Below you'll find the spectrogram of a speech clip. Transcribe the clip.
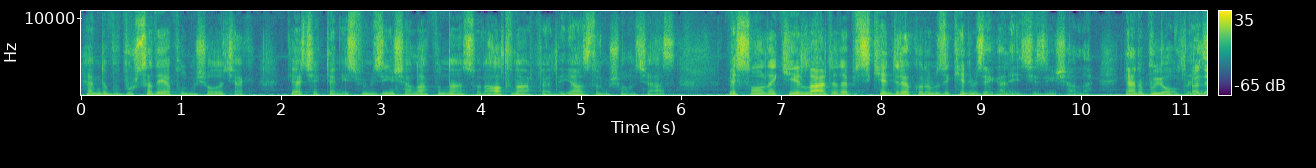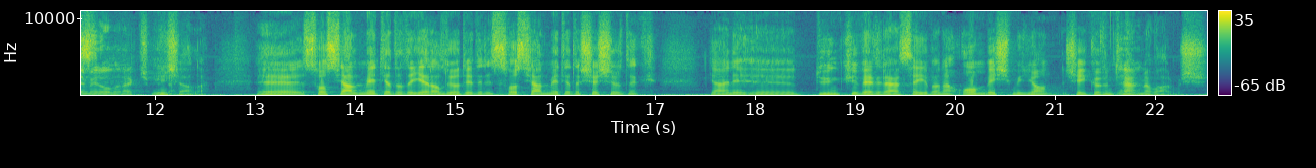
Hem de bu Bursa'da yapılmış olacak. Gerçekten ismimizi inşallah bundan sonra altın harflerle yazdırmış olacağız. Ve sonraki yıllarda da biz kendi rekorumuzu kendimize egale edeceğiz inşallah. Yani bu yoldayız. Kademeli olarak çıkacak. İnşallah. Ee, sosyal medyada da yer alıyor dediniz. Sosyal medyada şaşırdık. Yani e, dünkü verilen sayı bana 15 milyon şey görüntülenme varmış.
